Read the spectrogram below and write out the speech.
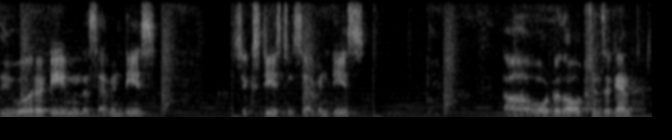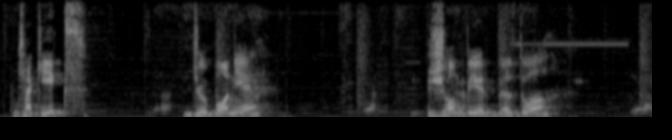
they were a team in the seventies, sixties to seventies. Uh, what were the options again? Jacky Ickx, Yeah. Jo Bonnier, Yeah. Jean Pierre Beltoise, Yeah.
